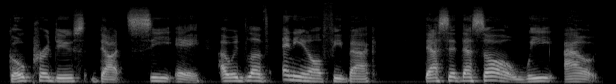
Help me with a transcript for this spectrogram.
goproduce.ca. I would love any and all feedback. That's it. That's all. We out.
